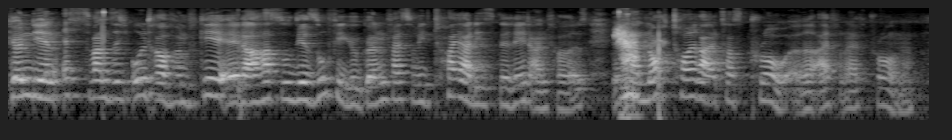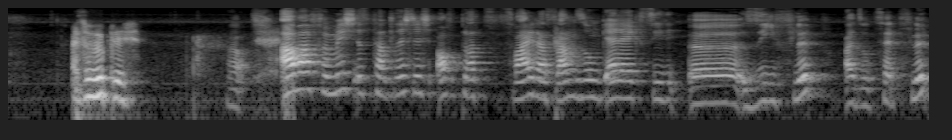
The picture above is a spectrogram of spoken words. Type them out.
gönn dir ein S20 Ultra 5G, ey, da hast du dir so viel gegönnt. Weißt du, wie teuer dieses Gerät einfach ist? Ist ja, ja noch teurer als das Pro, äh, iPhone 11 Pro, ne? Also wirklich. Ja. Aber für mich ist tatsächlich auf Platz 2 das Samsung Galaxy äh, Z Flip, also Z Flip.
